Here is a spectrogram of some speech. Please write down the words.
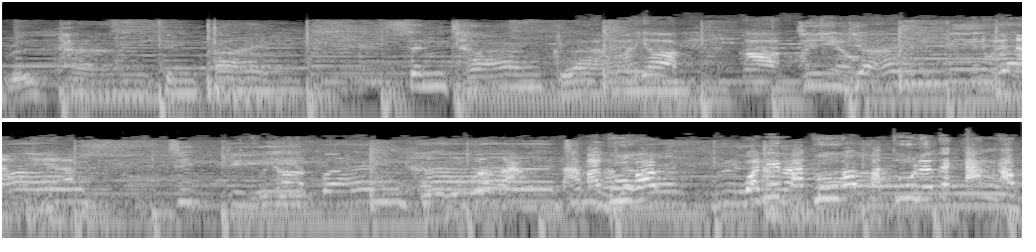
หรือห่างกันไป เส้นทางไกลยอดก็จะยังมีเราจะกี่ปัญหาดูเบื้องหลังตามปลาทูครับ วันนี้ปลาทูครับปลาทูเหลือแต่กังครับ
